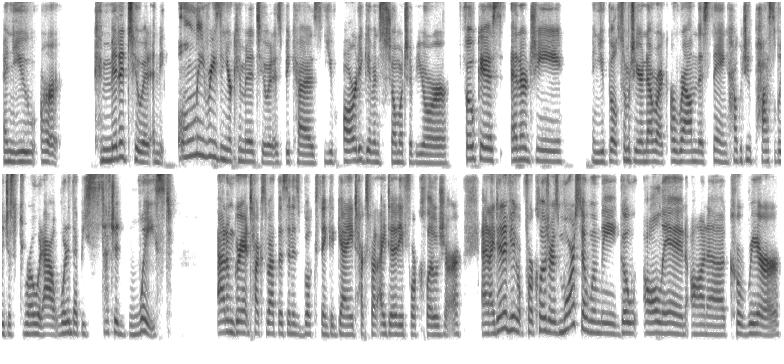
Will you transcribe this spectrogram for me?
and you are committed to it, and the only reason you're committed to it is because you've already given so much of your focus, energy, and you've built so much of your network around this thing, how could you possibly just throw it out? Wouldn't that be such a waste? Adam Grant talks about this in his book, Think Again. He talks about identity foreclosure. And identity foreclosure is more so when we go all in on a career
